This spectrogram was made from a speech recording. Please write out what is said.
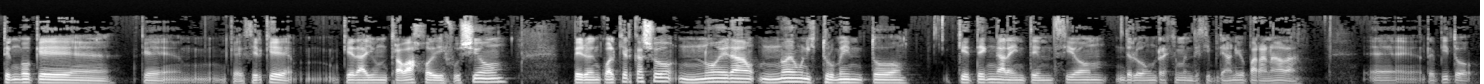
tengo que, que, decir que queda ahí un trabajo de difusión, pero en cualquier caso no, era, no es un instrumento que tenga la intención de lo, un régimen disciplinario para nada. Eh, repito,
